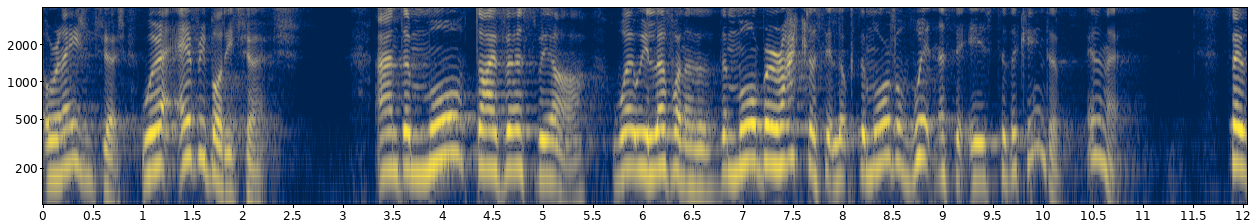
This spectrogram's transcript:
or an Asian church. We're an everybody church. And the more diverse we are, where we love one another, the more miraculous it looks, the more of a witness it is to the kingdom, isn't it? So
